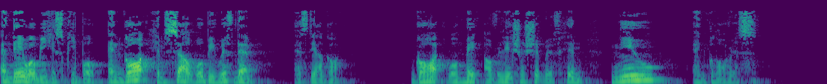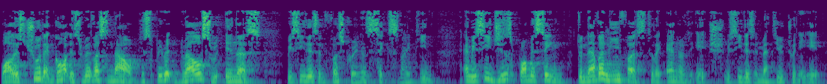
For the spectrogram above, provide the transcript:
and they will be his people. And God himself will be with them as their God. God will make our relationship with him new and glorious. While it's true that God is with us now, His Spirit dwells within us. We see this in 1 Corinthians 6 19. And we see Jesus promising to never leave us to the end of the age. We see this in Matthew 28.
